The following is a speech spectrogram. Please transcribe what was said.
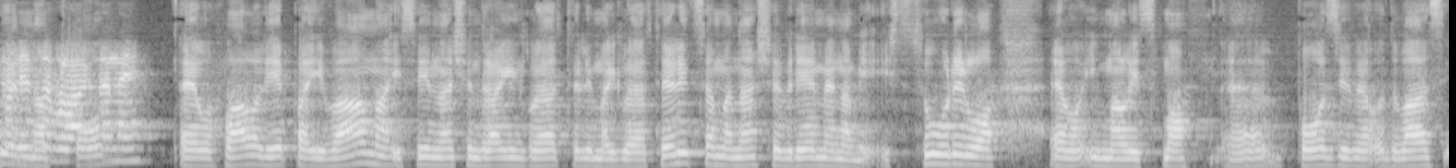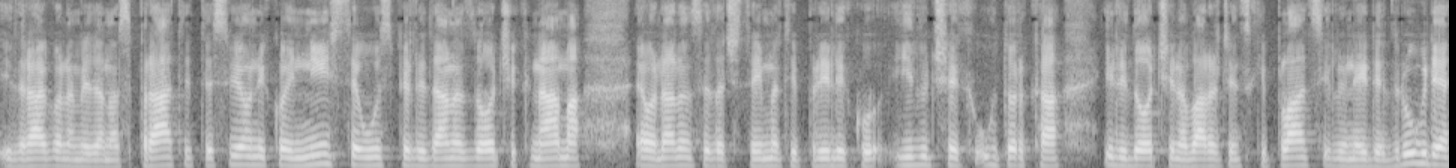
zahvaljujem na po-. Evo, hvala lijepa i vama i svim našim dragim gledateljima i gledateljicama. Naše vrijeme nam je iscurilo. Evo, imali smo e, pozive od vas i drago nam je da nas pratite. Svi oni koji niste uspjeli danas doći k nama, evo, nadam se da ćete imati priliku idućeg utorka ili doći na Varaždinski plac ili negdje drugdje.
